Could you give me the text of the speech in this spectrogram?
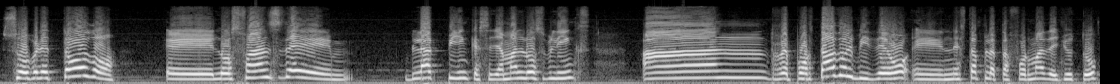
sobre todo eh, los fans de Blackpink que se llaman los Blinks han reportado el video en esta plataforma de YouTube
